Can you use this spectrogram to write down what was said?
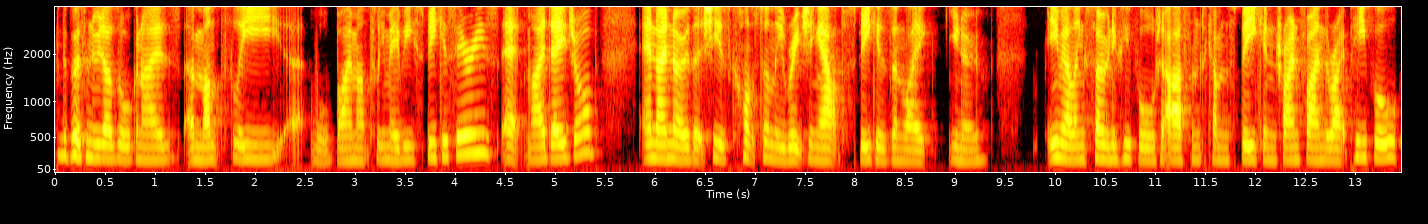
the person who does organize a monthly, uh, well, bi monthly maybe, speaker series at my day job. And I know that she is constantly reaching out to speakers and, like, you know, emailing so many people to ask them to come and speak and try and find the right people.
